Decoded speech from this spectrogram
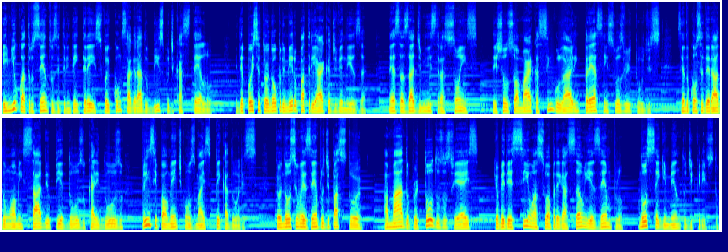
Em 1433 foi consagrado bispo de Castelo. e depois se tornou o primeiro patriarca de Veneza. Nessas administrações, deixou sua marca singular impressa em suas virtudes, sendo considerado um homem sábio, piedoso, caridoso, principalmente com os mais pecadores. Tornou-se um exemplo de pastor, amado por todos os fiéis que obedeciam à sua pregação e exemplo no seguimento de Cristo.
